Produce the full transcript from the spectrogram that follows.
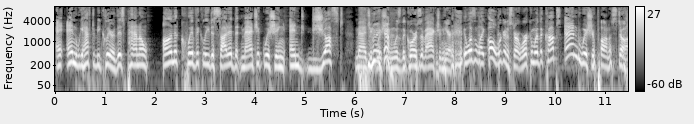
And, and we have to be clear, this panel unequivocally decided that magic wishing and just magic wishing was the course of action here. It wasn't like, oh, we're going to start working with the cops and wish upon a star.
